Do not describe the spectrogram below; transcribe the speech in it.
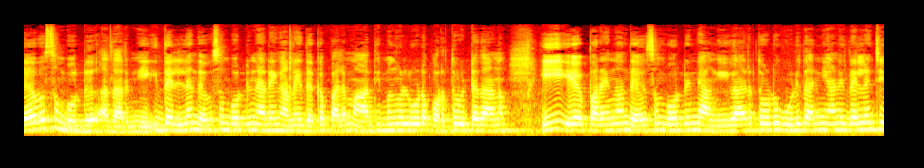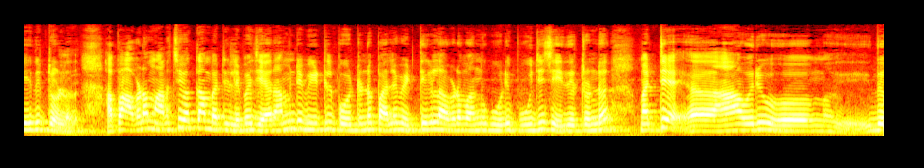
ദേവസ്വം ബോർഡ് അതറിഞ്ഞ്. ഇതെല്ലാം ദേവസ്വം ബോർഡിന് അറിയാം. കാരണം ഇതൊക്കെ പല മാധ്യമങ്ങളിലൂടെ പുറത്തുവിട്ടതാണ്. ഈ പറയുന്ന ദേവസ്വം ബോർഡിന്റെ അംഗീകാരത്തോടു കൂടി തന്നെയാണ് ഇതെല്ലാം ചെയ്തിട്ടുള്ളത്. അപ്പൊ അവിടെ മറച്ചു വെക്കാൻ പറ്റില്ല. ഇപ്പൊ ജയറാമിന്റെ വീട്ടിൽ പോയിട്ടുണ്ട്. പല വ്യക്തികൾ അവിടെ വന്നു കൂടി പൂജ ചെയ്തിട്ടുണ്ട്. മറ്റേ ആ ഒരു ഇത്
